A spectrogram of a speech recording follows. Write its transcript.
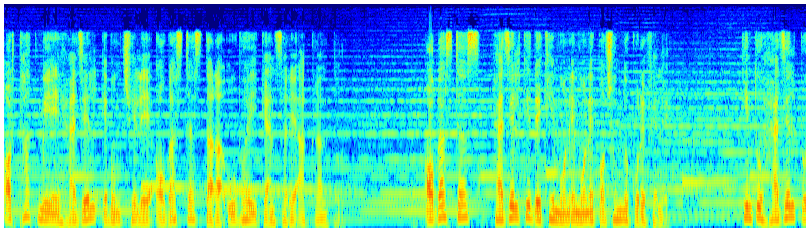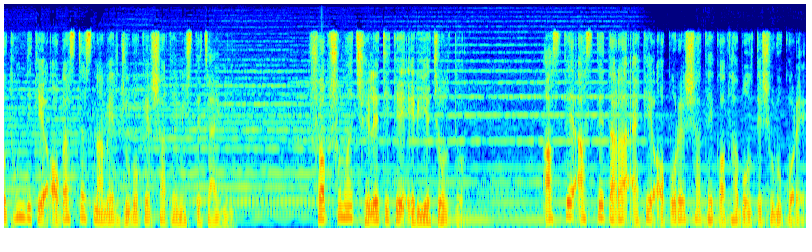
অর্থাৎ মেয়ে হ্যাজেল এবং ছেলে অগাস্টাস তারা উভয়ই ক্যান্সারে আক্রান্ত। অগাস্টাস হ্যাজেলকে দেখে মনে মনে পছন্দ করে ফেলে। কিন্তু হ্যাজেল প্রথম দিকে অগাস্টাস নামের যুবকের সাথে মিশতে চায়নি। সবসময় ছেলেটিকে এড়িয়ে চলত। আস্তে আস্তে তারা একে অপরের সাথে কথা বলতে শুরু করে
